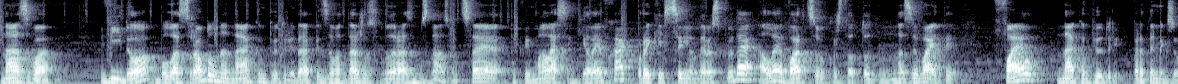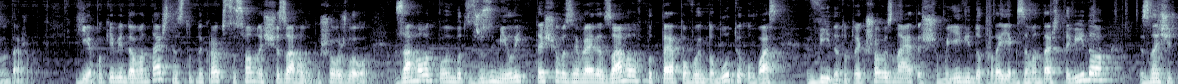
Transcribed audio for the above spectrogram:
назва відео була зроблена на комп'ютері, Під підзавантажилась воно разом з назвою. Це такий малесенький лайфхак, про який сильно не розповідає, але варто використовувати. Тобто називайте файл на комп'ютері перед тим, як завантажувати. Є, поки відео вантаж, наступний крок стосовно ще заголовку. Що важливо, заголовок повинен бути зрозумілий. Те, що ви заявляєте в заголовку, те повинно бути у вас відео. Тобто, якщо ви знаєте, що моє відео про те, як завантажити відео, значить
